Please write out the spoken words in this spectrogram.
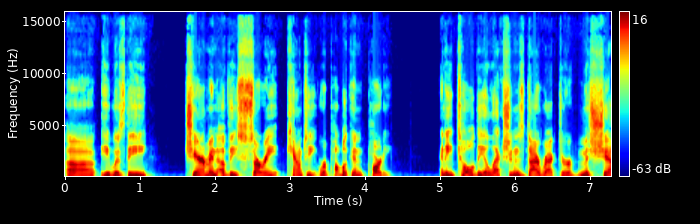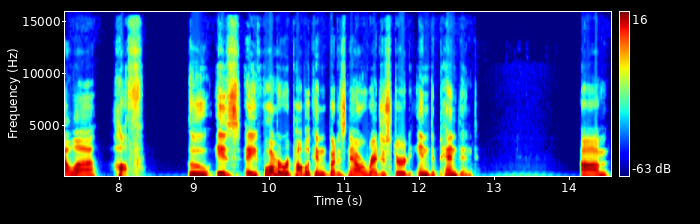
uh, he was the chairman of the Surry County Republican Party. And he told the elections director, Michelle Huff, who is a former Republican but is now a registered independent. Um,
